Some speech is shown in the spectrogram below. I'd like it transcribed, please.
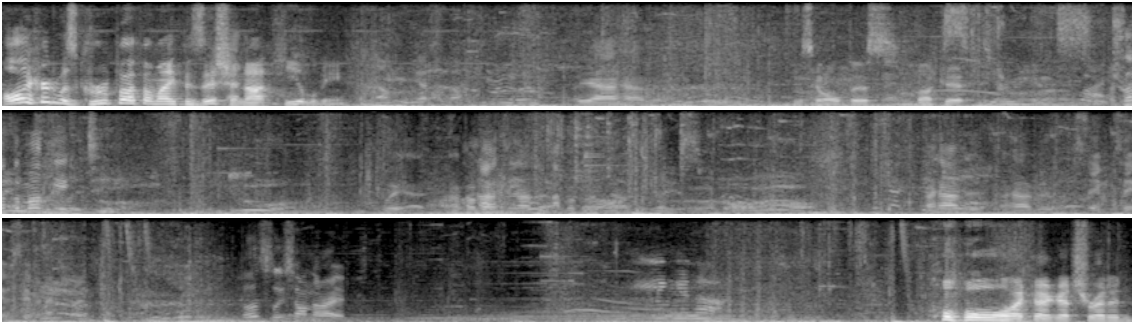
All I heard was group up on my position, not heal me. No, yes, no. Yeah, I have it. I'm just gonna ult this. Fuck it. I shot the monkey. Wait, I'm about to have it. I'm about to have it. I have it. I have it. Save it, save it, save it next right. Go, Lucio on the right. Healing it up. Oh, that guy got shredded.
